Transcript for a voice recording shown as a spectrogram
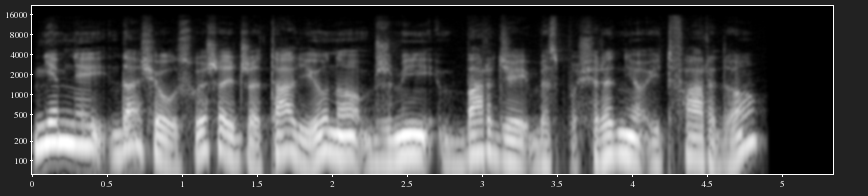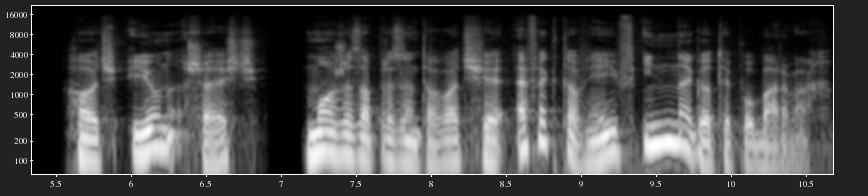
Niemniej da się usłyszeć, że tal Juno brzmi bardziej bezpośrednio i twardo, choć Jun 6 może zaprezentować się efektowniej w innego typu barwach.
